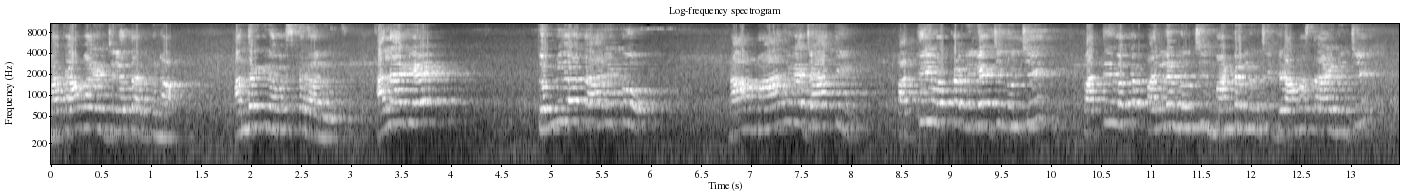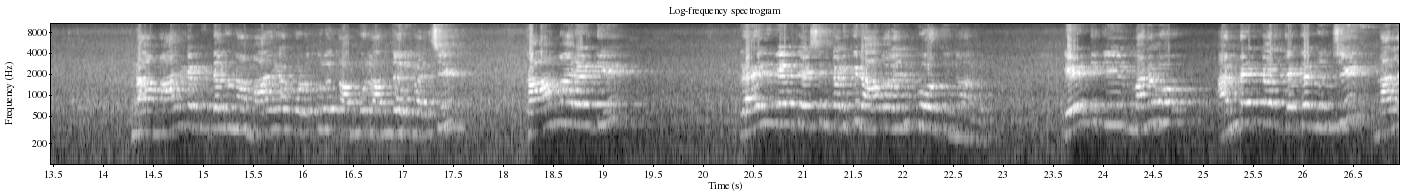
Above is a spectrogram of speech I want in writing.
మా కామారెడ్డి జిల్లా తరఫున అందరికీ నమస్కారాలు. అలాగే తొమ్మిదో తారీఖు నా మాదిగ జాతి ప్రతి ఒక్క విలేజ్ నుంచి ప్రతి ఒక్క పల్లె నుంచి మండలి నుంచి గ్రామ స్థాయి నుంచి నా మాదిగ బిడ్డలు నా మాదిగ కొడుకులు తమ్ములు అందరూ కలిసి కామారెడ్డి రైల్వే స్టేషన్ కాడికి రావాలని కోరుతున్నాను. ఏంటికి మనము అంబేద్కర్ దగ్గర నుంచి నల్ల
